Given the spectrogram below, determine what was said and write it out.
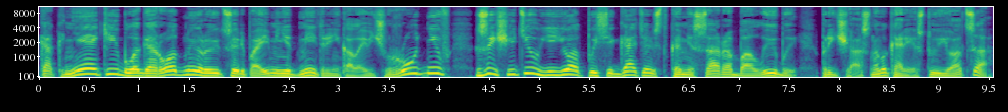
как некий благородный рыцарь по имени Дмитрий Николаевич Руднев защитил ее от посягательств комиссара Балыбы, причастного к аресту ее отца.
